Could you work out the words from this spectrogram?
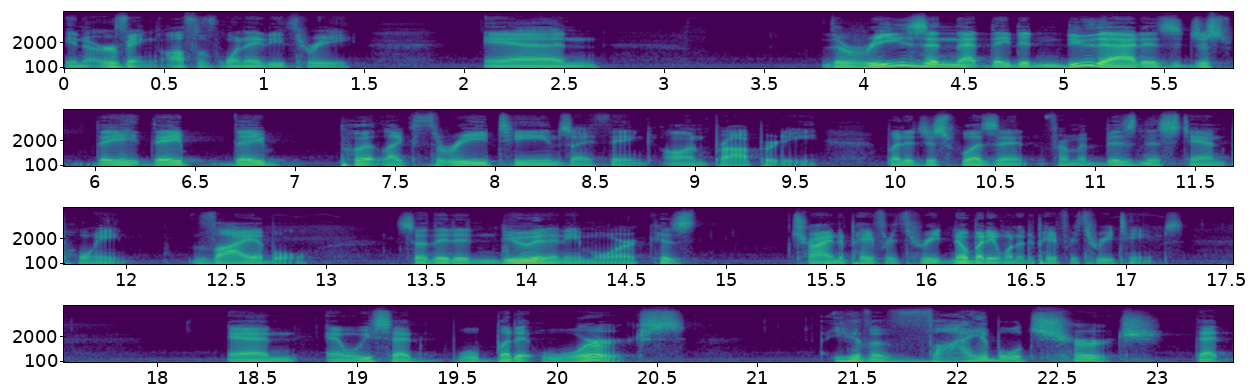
in Irving off of 183. And the reason that they didn't do that is just they they they put like three teams I think on property, but it just wasn't from a business standpoint viable. So they didn't do it anymore cuz trying to pay for three nobody wanted to pay for three teams. And and we said, "Well, but it works. You have a viable church that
